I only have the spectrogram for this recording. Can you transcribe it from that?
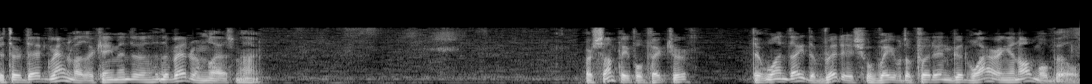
that their dead grandmother came into the bedroom last night. Or some people picture that one day the British will be able to put in good wiring in automobiles.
